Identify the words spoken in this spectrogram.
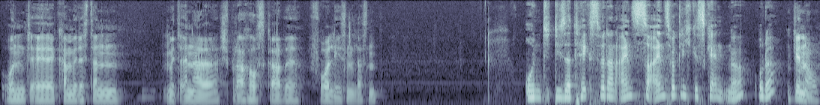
und äh, kann mir das dann mit einer Sprachausgabe vorlesen lassen. Und dieser Text wird dann eins zu eins wirklich gescannt, ne? Oder? Genau.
